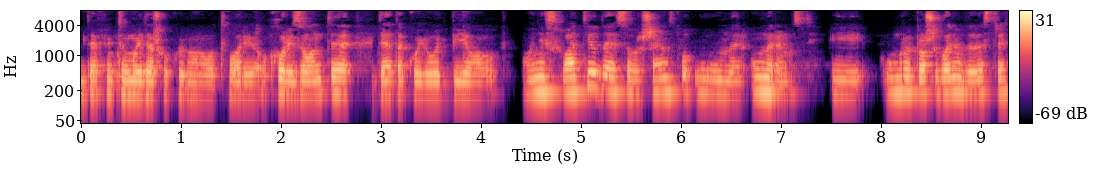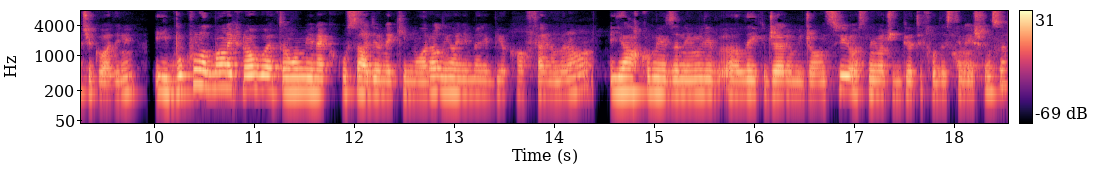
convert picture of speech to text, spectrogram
definitivno moj dečko koji je ono otvorio horizonte, deta koji je uvijek bio, on je shvatio da je savršenstvo u umer, umerenosti. I umro je prošle godine u 93. godini. I bukvalno od malih nogu, eto, on mi je nekako usadio neki moral i on je meni bio kao fenomenalan. Jako mi je zanimljiv uh, lik Jeremy Jonesi, osnivač Beautiful Destinationsa.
